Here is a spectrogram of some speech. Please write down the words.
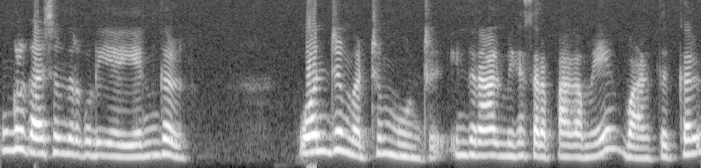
உங்களுக்கு கஷ்டம் தரக்கூடிய எண்கள் ஒன்று மற்றும் மூன்று. இந்த நாள் மிக சிறப்பாக அமைய வாழ்த்துக்கள்.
